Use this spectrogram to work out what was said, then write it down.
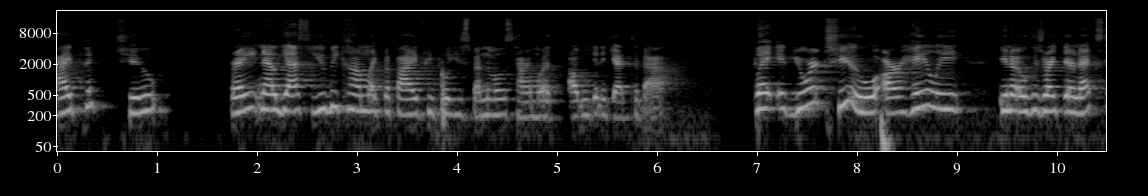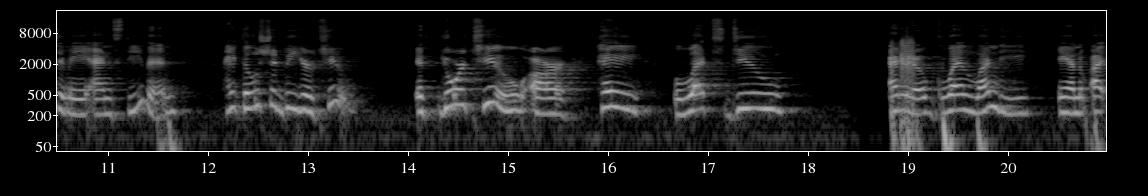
I picked two, right? Now, yes, you become like the five people you spend the most time with. I'm going to get to that. But if your two are Haley, you know, who's right there next to me, and Steven, right, those should be your two. If your two are, hey, let's do, I don't know, Glenn Lundy, and I,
